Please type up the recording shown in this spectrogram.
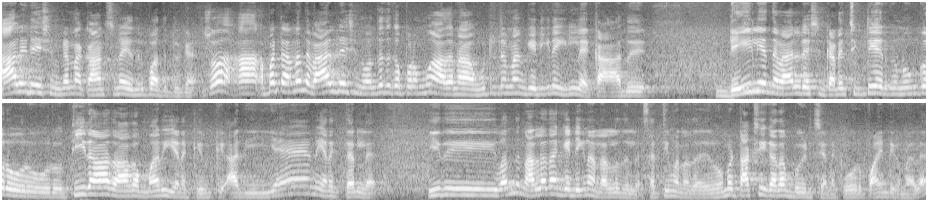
வேலிடேஷனுக்கு நான் கான்ஸ்டண்ட்டாக எதிர்பார்த்துட்டு இருக்கேன். ஸோ பட் ஆனால் அந்த வேலிடேஷன் வந்ததுக்கப்புறமும் அதை நான் விட்டுட்டேன்னா கேட்டிங்கன்னா இல்லை. கா அது டெய்லி அந்த வேலிடேஷன் கிடச்சிக்கிட்டே இருக்கணுங்கிற ஒரு ஒரு தீராத ஆக மாதிரி எனக்கு இருக்குது அது ஏன்னு எனக்கு தெரில இது வந்து நல்லதாக கேட்டிங்கன்னா நல்லதில்லை. சத்தியமாக நல்லது. ரொம்ப டாக்ஸிக்காக தான் போயிடுச்சு எனக்கு ஒரு பாயிண்ட்டுக்கு மேலே.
